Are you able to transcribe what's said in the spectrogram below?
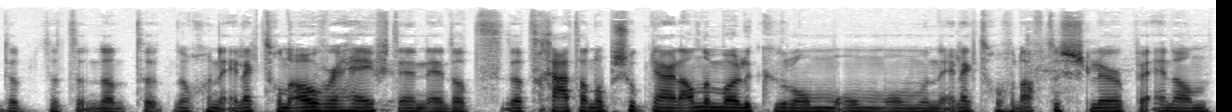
dat, dat, dat, dat nog een elektron over heeft. En, en dat, dat gaat dan op zoek naar een ander molecuul om, om, om een elektron van af te slurpen. En dan,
